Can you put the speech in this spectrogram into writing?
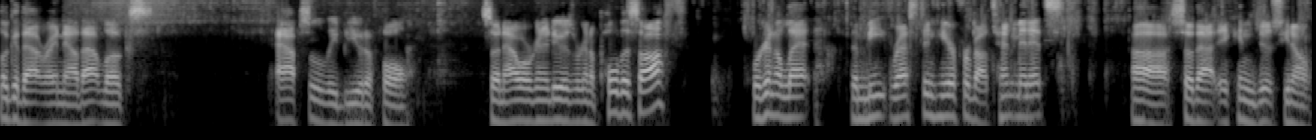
Look at that right now. That looks absolutely beautiful. So now what we're going to do is we're going to pull this off. We're going to let the meat rest in here for about 10 minutes uh, so that it can just, you know,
